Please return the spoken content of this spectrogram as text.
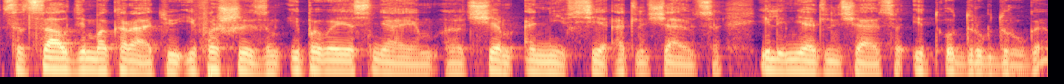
социал-демократию и фашизм и повыясняем, э, чем они все отличаются или не отличаются от друг друга.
